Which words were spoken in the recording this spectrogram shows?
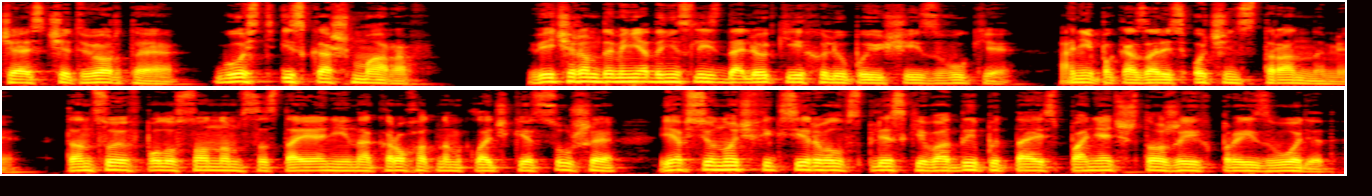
Часть четвертая. Гость из кошмаров. Вечером до меня донеслись далекие хлюпающие звуки. Они показались очень странными. Танцуя в полусонном состоянии на крохотном клочке суши, я всю ночь фиксировал всплески воды, пытаясь понять, что же их производит.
